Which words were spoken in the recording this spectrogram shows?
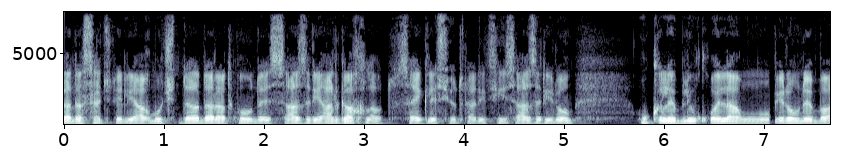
გადასაჭრელი აღმოჩნდა და რა თქმა უნდა ეს აზრი არ გახლავთ საეკლესიო ტრადიციის აზრი, რომ უკლებლივ ყველა პიროვნება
